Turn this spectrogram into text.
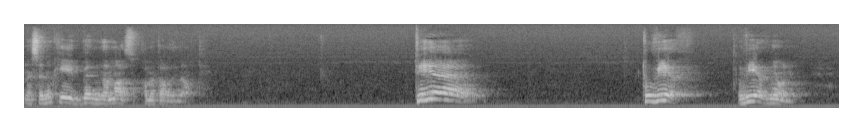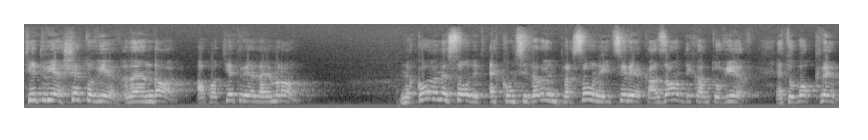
Nëse nuk je i bind namaz, ka me të ardhë inati. Ti je tu vjedh, vjedh njëri. Tjetri e sheh tu vjedh dhe e ndal, apo tjetri e lajmëron. Në kohën e sotit e konsiderojnë personi i cili e ka zënë dikand tu vjedh e tu bo krim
